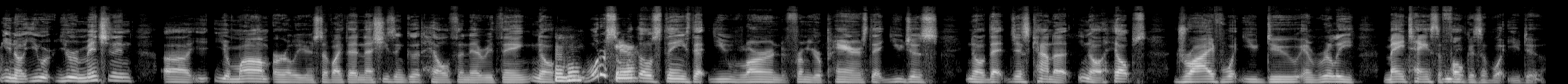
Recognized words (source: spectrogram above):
you know, you you were mentioning uh, your mom earlier and stuff like that, and that she's in good health and everything. You know, mm-hmm. what are some yeah. of those things that you learned from your parents that you just, you know, that just kind of, you know, helps drive what you do and really maintains the mm-hmm. focus of what you do?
